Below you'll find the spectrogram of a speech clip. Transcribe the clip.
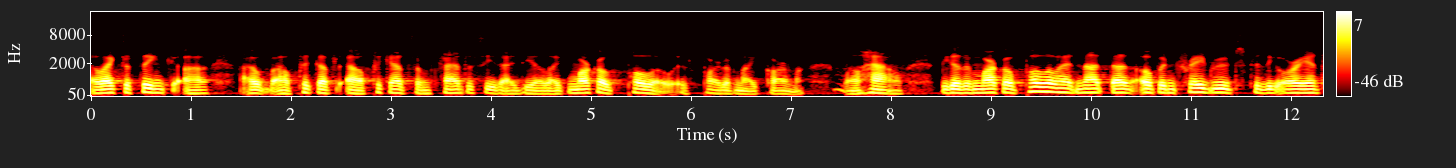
I like to think. Uh, I'll, I'll, pick up. I'll pick out some fantasied idea like Marco Polo is part of my karma. Well, how? Because if Marco Polo had not done open trade routes to the Orient,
